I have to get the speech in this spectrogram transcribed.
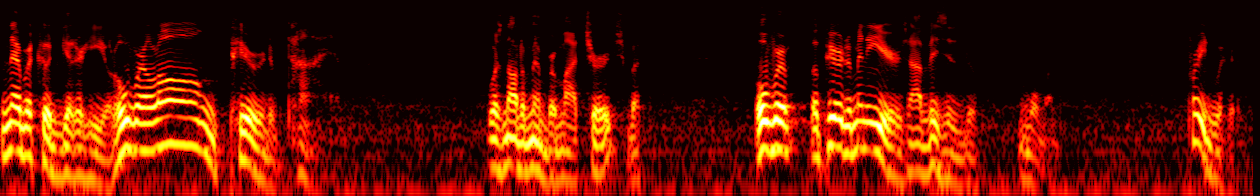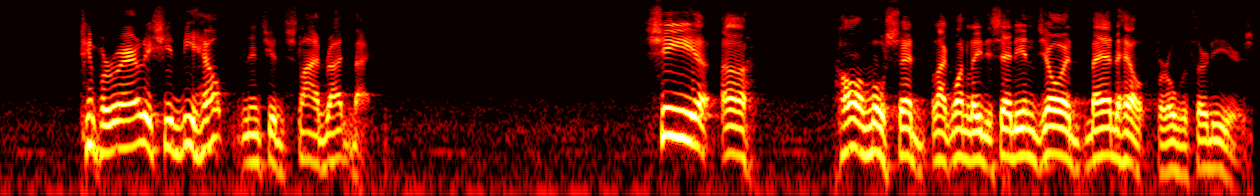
Never could get her healed. Over a long period of time. Was not a member of my church, but over a period of many years, I visited the woman prayed with her. Temporarily, she'd be helped, and then she'd slide right back. She uh, almost said, like one lady said, he enjoyed bad health for over 30 years.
